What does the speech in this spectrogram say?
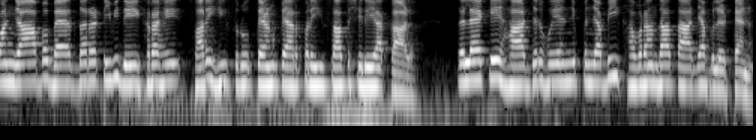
ਪੰਜਾਬ ਵੈਦਰ ਟੀਵੀ ਦੇਖ ਰਹੇ ਸਾਰੇ ਹੀ ਸਰੋਤਿਆਂ ਨੂੰ ਪਿਆਰ ਭਰੀ ਸਤਿ ਸ਼੍ਰੀ ਅਕਾਲ। ਤੇ ਲੈ ਕੇ ਹਾਜ਼ਰ ਹੋਏ ਹਾਂ ਜੀ ਪੰਜਾਬੀ ਖਬਰਾਂ ਦਾ ਤਾਜ਼ਾ ਬੁਲੇਟਿਨ।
